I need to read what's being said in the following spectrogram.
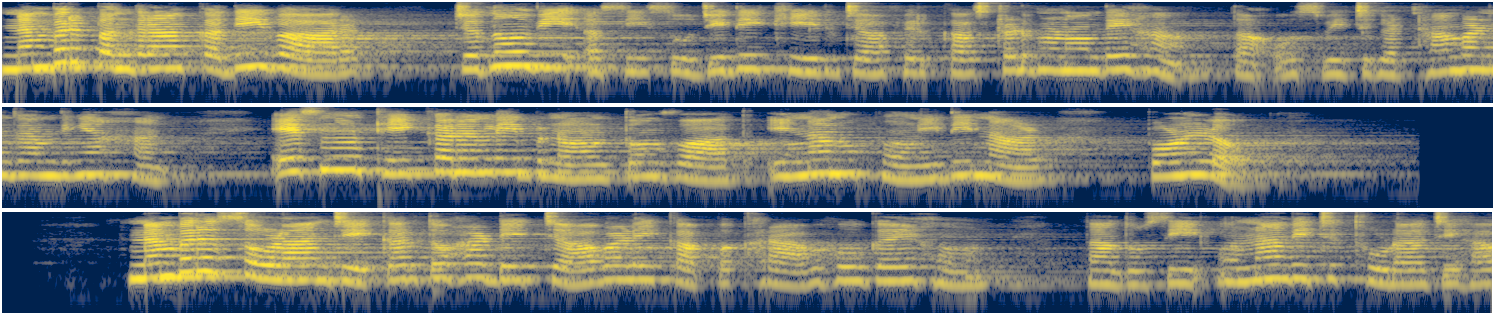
ਨੰਬਰ 15 ਕਦੀ ਵਾਰ ਜਦੋਂ ਵੀ ਅਸੀਂ ਸੂਜੀ ਦੀ ਖੀਰ ਜਾਂ ਫਿਰ ਕਸਟਰਡ ਬਣਾਉਂਦੇ ਹਾਂ ਤਾਂ ਉਸ ਵਿੱਚ ਗੱਠਾਂ ਬਣ ਜਾਂਦੀਆਂ ਹਨ। ਇਸ ਨੂੰ ਠੀਕ ਕਰਨ ਲਈ ਬਣਾਉਣ ਤੋਂ ਬਾਅਦ ਇਹਨਾਂ ਨੂੰ ਪੌਣੀ ਦੀ ਨਾਲ ਪੁਣ ਲਓ। ਨੰਬਰ 16 ਜੇਕਰ ਤੁਹਾਡੇ ਚਾਹ ਵਾਲੇ ਕੱਪ ਖਰਾਬ ਹੋ ਗਏ ਹੋਣ, ਤਾਂ ਤੁਸੀਂ ਉਹਨਾਂ ਵਿੱਚ ਥੋੜਾ ਜਿਹਾ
